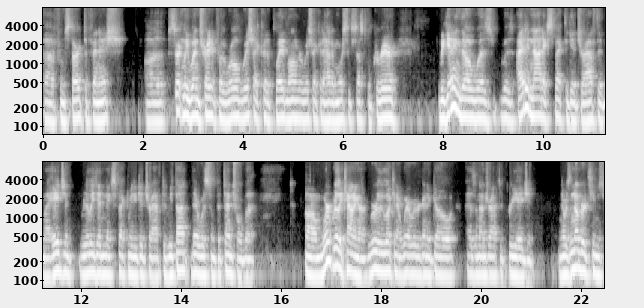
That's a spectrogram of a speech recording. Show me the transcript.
uh, from start to finish. Uh, certainly wouldn't trade it for the world. Wish I could have played longer. Wish I could have had a more successful career. Beginning though was was I did not expect to get drafted. My agent really didn't expect me to get drafted. We thought there was some potential, but um, weren't really counting on it. We we're really looking at where we were going to go as an undrafted free agent. And there was a number of teams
